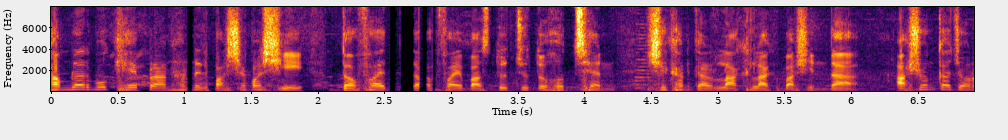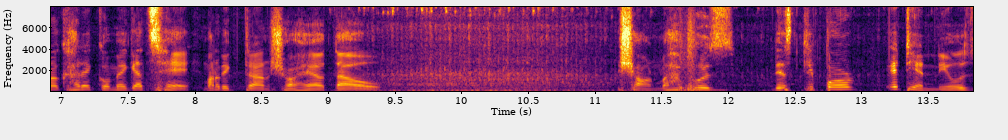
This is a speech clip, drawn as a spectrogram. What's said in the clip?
হামলার মুখে প্রাণহানির পাশাপাশি দফায় দফায় বাস্তুচ্যুত হচ্ছেন সেখানকার লাখ লাখ বাসিন্দা। আশঙ্কাজনক হারে কমে গেছে মানবিক ত্রাণ সহায়তাও। Shawon Mahfuz desk report ATN news.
